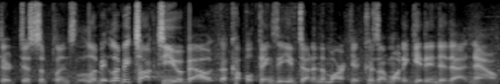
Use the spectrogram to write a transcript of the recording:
their disciplines. Let me, let me talk to you about a couple things that you've done in the market because I want to get into that now.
